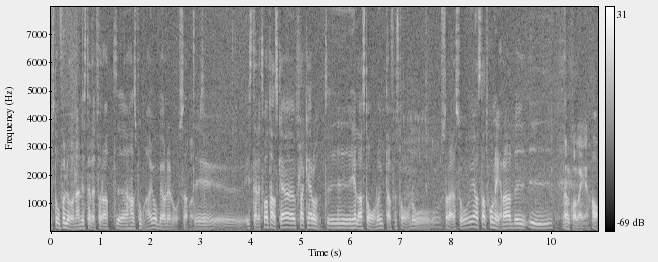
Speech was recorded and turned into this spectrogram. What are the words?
står för lönen istället för att eh, hans polare jobbar det då. Så att, istället för att han ska flacka runt i hela stan och utanför stan och sådär så är han stationerad i... i Lemkonlängan? Ja.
